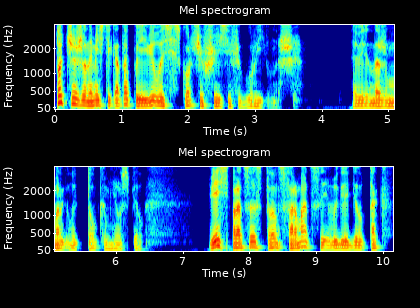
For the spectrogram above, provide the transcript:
Тотчас же на месте кота появилась скорчившаяся фигура юноши. Аверин даже моргнуть толком не успел. Весь процесс трансформации выглядел так,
